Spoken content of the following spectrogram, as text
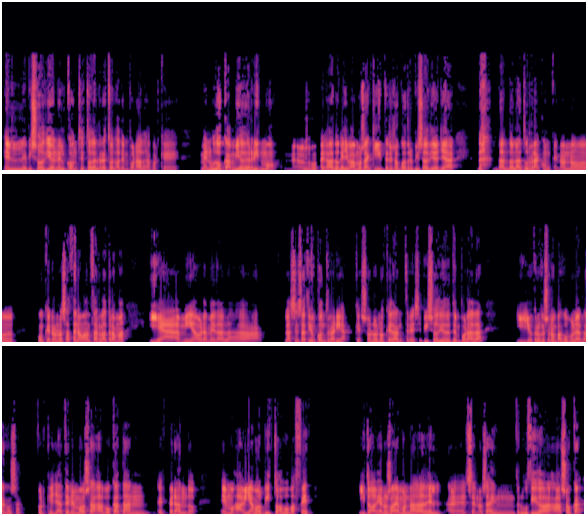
el episodio en el contexto del resto de la temporada, porque menudo cambio de ritmo nos hemos pegado, que llevamos aquí tres o cuatro episodios ya dando la turra con que no nos, con que no nos hacen avanzar la trama, y a mí ahora me da la, la sensación contraria, que solo nos quedan tres episodios de temporada y yo creo que eso nos va a acumular la cosa, porque ya tenemos a Boca Tan esperando. Hemos, habíamos visto a Boba Fett y todavía no sabemos nada de él. Se nos ha introducido a, a Soka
